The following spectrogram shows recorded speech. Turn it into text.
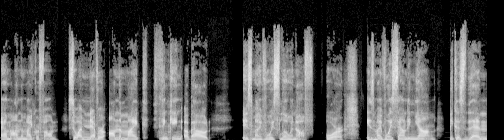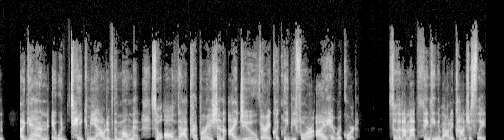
am on the microphone. So I'm never on the mic thinking about is my voice low enough or is my voice sounding young? Because then again, it would take me out of the moment. So all that preparation I do very quickly before I hit record so that I'm not thinking about it consciously.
